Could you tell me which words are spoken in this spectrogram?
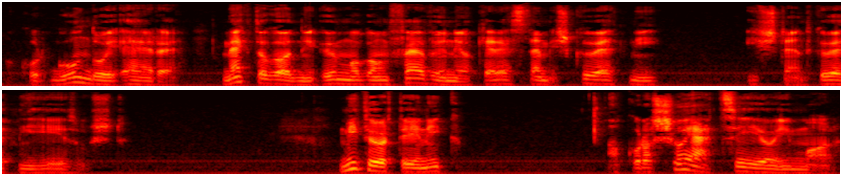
akkor gondolj erre. Megtagadni önmagam, felvenni a keresztem és követni Istent, követni Jézust. Mi történik akkor a saját céljaimmal?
